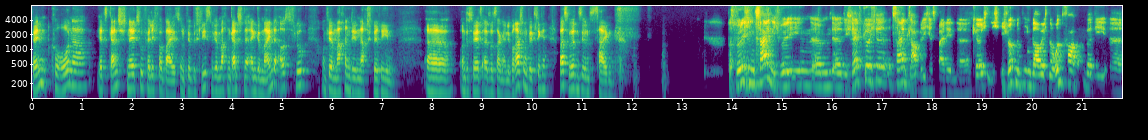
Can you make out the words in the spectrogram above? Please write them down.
wenn Corona jetzt ganz schnell zufällig vorbei ist und wir beschließen, wir machen ganz schnell einen Gemeindeausflug und wir machen den nach Schwerin. Äh, und es wäre jetzt also sozusagen eine Überraschung, wir klingen. Was würden Sie uns zeigen? Was würde ich Ihnen zeigen? Ich würde Ihnen ähm, äh, die Schäfkirche zeigen. Klar bin ich jetzt bei den äh, Kirchen. Ich, ich würde mit Ihnen, glaube ich, eine Rundfahrt über die äh,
